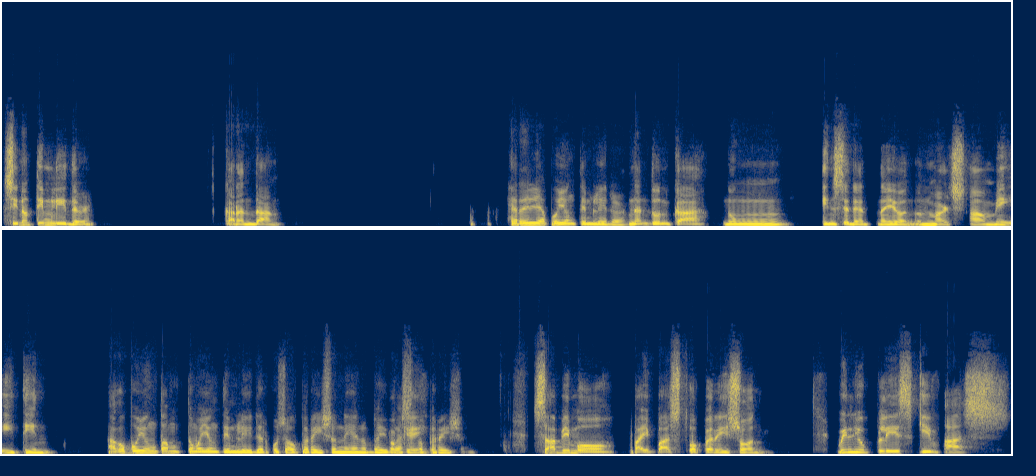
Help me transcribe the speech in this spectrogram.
Sinong team leader? Karandang. Herelia po yung team leader. Nandun ka nung incident na yon on March uh, May 18. Ako po yung tumayong team leader po sa operation na yan, bypass Okay. operation. Sabi mo, bypass operation. Will you please give us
